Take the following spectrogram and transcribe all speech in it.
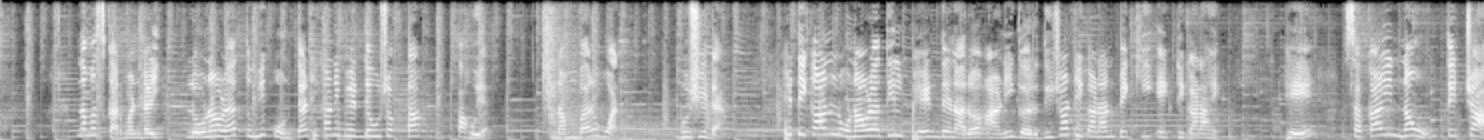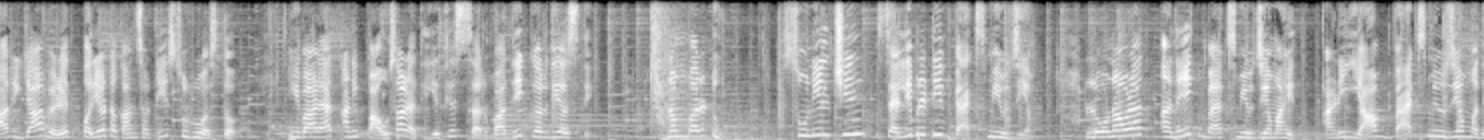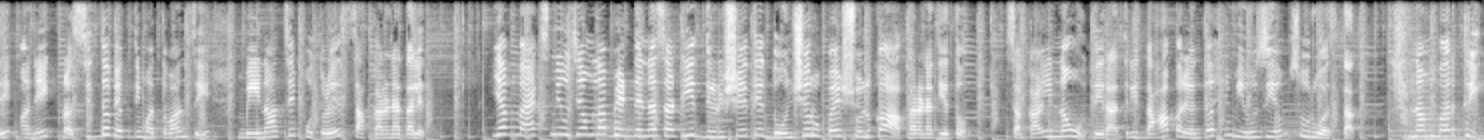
नमस्कार मंडळी. लोणावळ्यात तुम्ही कोणत्या ठिकाणी भेट देऊ शकता? पाहूयात नंबर वन भुशी डॅम हे ठिकाण लोणावळ्यातील भेट देणारं आणि गर्दीच्या ठिकाणांपैकी एक ठिकाण आहे. हे सकाळी नऊ ते चार या वेळेत पर्यटकांसाठी सुरू असतं. हिवाळ्यात आणि पावसाळ्यात येथे सर्वाधिक गर्दी असते. नंबर टू सुनीलची सेलिब्रिटी वॅक्स म्युझियम. लोणावळ्यात अनेक वॅक्स म्युझियम आहेत आणि या वॅक्स म्युझियममध्ये अनेक प्रसिद्ध व्यक्तिमत्वांचे मेनाचे पुतळे साकारण्यात आलेत. या वॅक्स म्युझियमला भेट देण्यासाठी दीडशे ते दोनशे रुपये शुल्क आकारण्यात येतं. सकाळी नऊ ते रात्री दहापर्यंत हे म्युझियम सुरू असतात. Number three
